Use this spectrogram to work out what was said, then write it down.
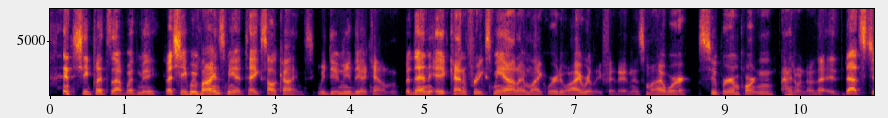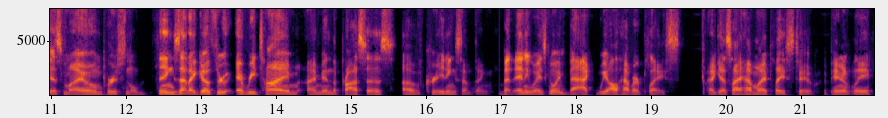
and she puts up with me, but she reminds me it takes all kinds. We do need the accountant. But then it kind of freaks me out. I'm like, where do I really fit in? Is my work super important? I don't know. That that's just my own personal things that I go through every time I'm in the process of creating something. But anyways, going back, we all have our place. I guess I have my place too. Apparently,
